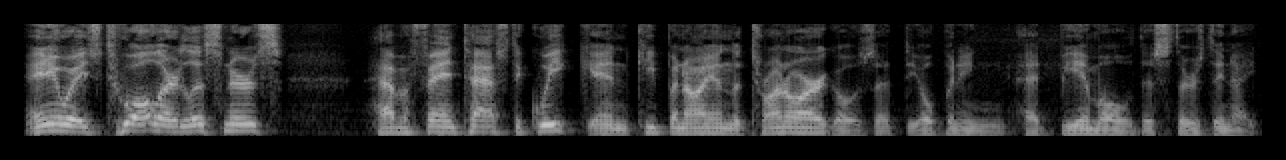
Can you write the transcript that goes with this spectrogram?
Anyways, to all our listeners, have a fantastic week and keep an eye on the Toronto Argos at the opening at BMO this Thursday night.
